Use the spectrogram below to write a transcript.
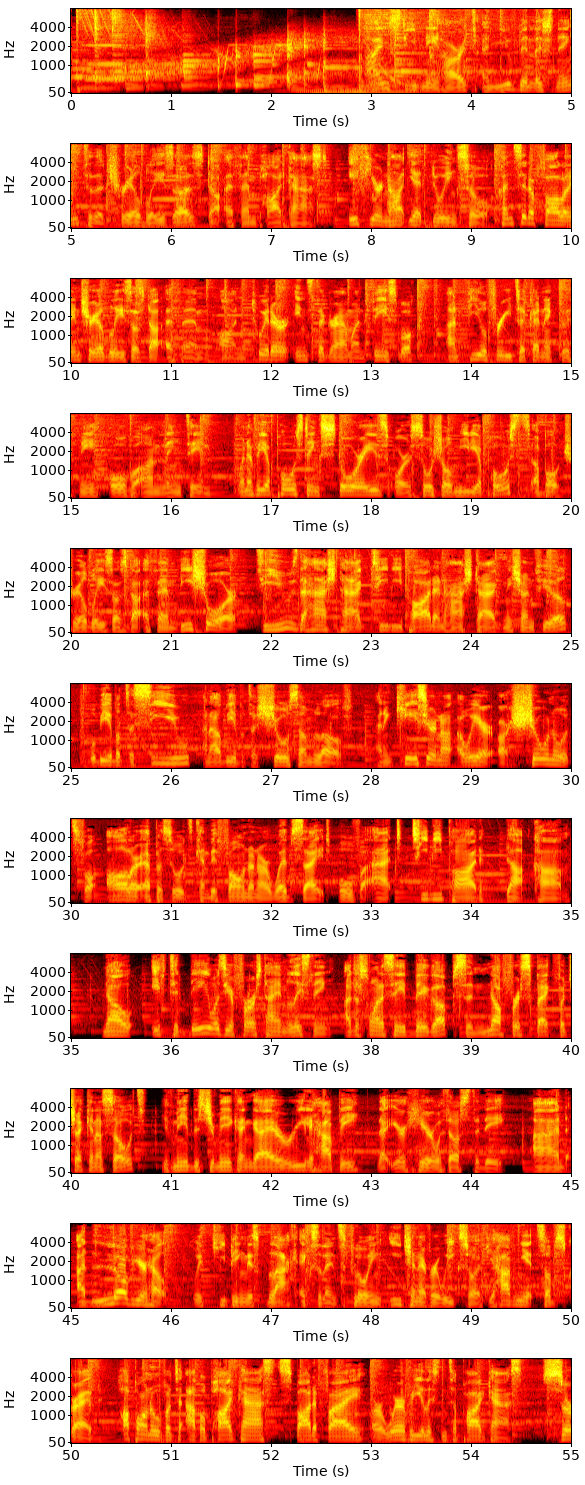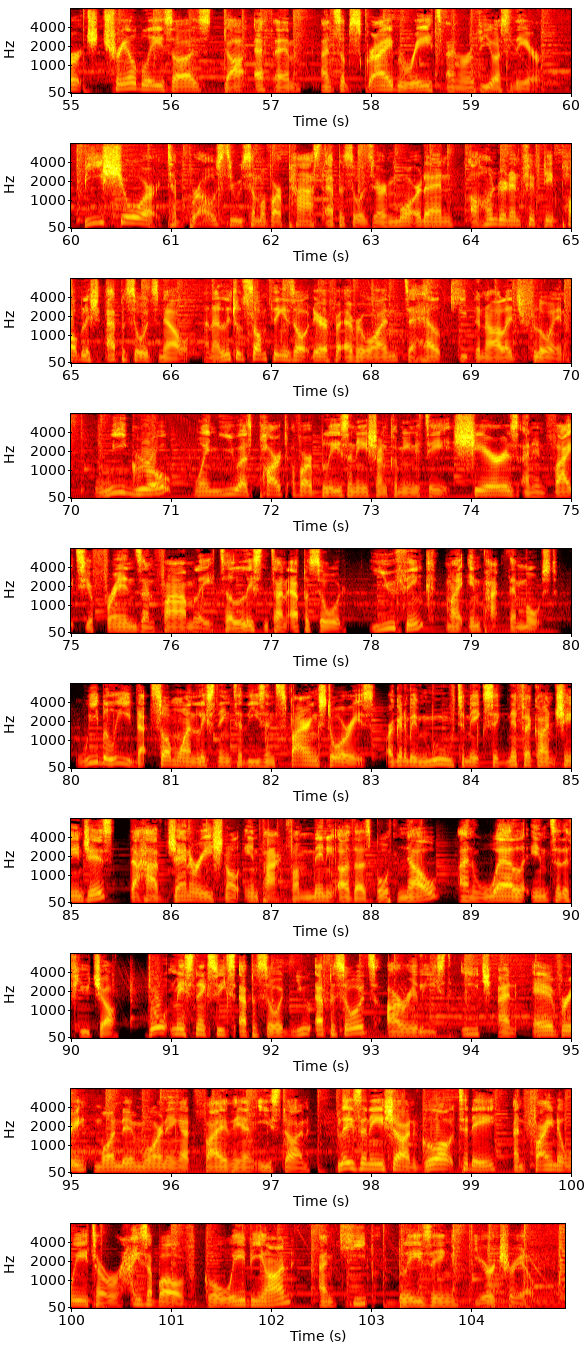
I'm Stephen A. Hart, and you've been listening to the Trailblazers.fm podcast. If you're not yet doing so, consider following Trailblazers.fm on Twitter, Instagram, and Facebook, and feel free to connect with me over on LinkedIn. Whenever you're posting stories or social media posts about trailblazers.fm, be sure to use the hashtag TBPod and hashtag Mission Fuel. We'll be able to see you and I'll be able to show some love. And in case you're not aware, our show notes for all our episodes can be found on our website over at tbpod.com. Now, if today was your first time listening, I just want to say big ups, enough respect for checking us out. You've made this Jamaican guy really happy that you're here with us today. And I'd love your help with keeping this black excellence flowing each and every week. So if you haven't yet subscribed, hop on over to Apple Podcasts, Spotify, or wherever you listen to podcasts. Search trailblazers.fm and subscribe, rate, and review us there be sure to browse through some of our past episodes. There are more than 150 published episodes now, and a little something is out there for everyone to help keep the knowledge flowing. We grow when you, as part of our Blazer Nation community, shares and invites your friends and family to listen to an episode you think might impact them most. We believe that someone listening to these inspiring stories are going to be moved to make significant changes that have generational impact for many others, both now and well into the future. Don't miss next week's episode. New episodes are released each and every Monday morning at 5 a.m. Eastern. Blazer Nation, go out today and find a way to rise above, go way beyond, and keep blazing your trail.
